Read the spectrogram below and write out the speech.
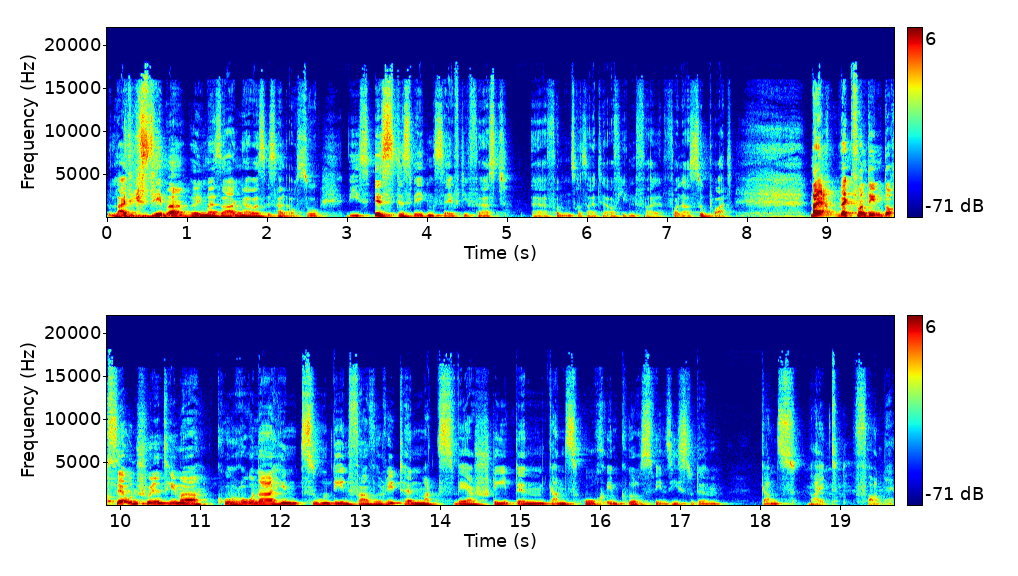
ein leidiges Thema, würde ich mal sagen, aber es ist halt auch so, wie es ist. Deswegen Safety First äh, von unserer Seite auf jeden Fall voller Support. Naja, weg von dem doch sehr unschönen Thema Corona hin zu den Favoriten. Max, wer steht denn ganz hoch im Kurs? Wen siehst du denn ganz weit vorne?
